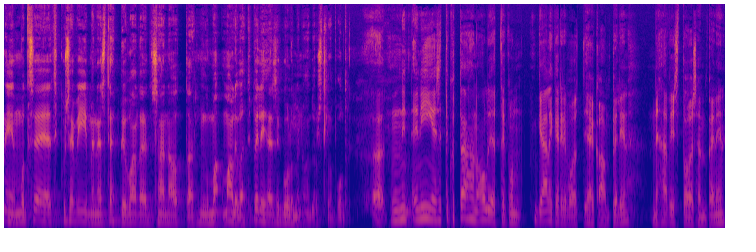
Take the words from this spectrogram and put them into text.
niin, mutta se, että kun se viimeinen steppi vaan täytyisi aina ottaa, niin kuin maalivahti pelihän se kulminoi tuosta lopulta. Äh, niin, niin, ja sitten kun tähän oli, että kun Gälkeri voitti ekan pelin, ne hävisi toisen pelin,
